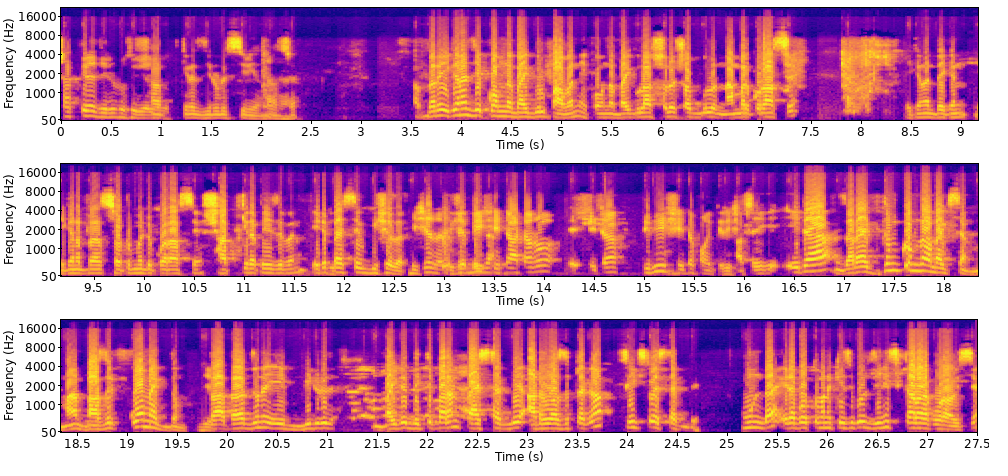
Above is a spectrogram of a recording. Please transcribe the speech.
সাতটিরা zero two serial Satkhira zero serial. আচ্ছা। আপনারা এখানে যে কম দাম বাইকগুলো পাবেন এই কম দাম বাইকগুলো আসলে সবগুলো নাম্বার করা আছে। এখানে দেখেন এখানে আপনার অটোমেটিক করা আছে সাতক্ষীরা পেয়ে যাবেন। এটা প্রাইস থেকে বিশ হাজার। বিশ হাজার এটা আঠারো এটা তিরিশ এটা পঁয়ত্রিশ। আচ্ছা এটা যারা একদম কম দাম চান মানে বাজেট কম একদম তার জন্য এই ভিডিও বাইকটা দেখতে পারেন প্রাইস থাকবে আঠারো হাজার টাকা ফিক্স প্রাইস থাকবে। হুন্ডা এটা বর্তমানে কিছু কিছু জিনিস কালার করা হয়েছে।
